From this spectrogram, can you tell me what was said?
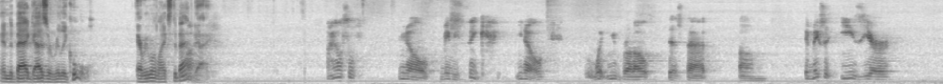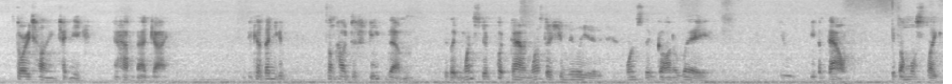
and the bad guys are really cool. Everyone likes the bad guy. I also, you know, made me think, you know, what you brought out is that um, it makes it easier storytelling technique to have a bad guy because then you can somehow defeat them It's like once they're put down, once they're humiliated, once they've gone away, you beat them down. It's almost like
